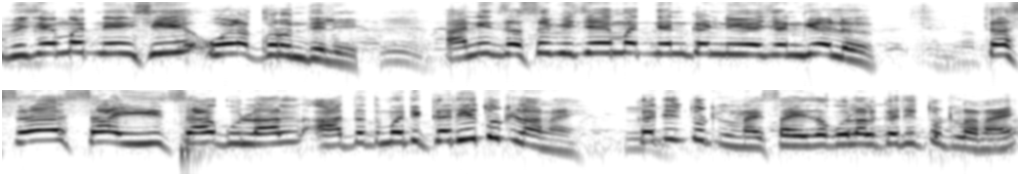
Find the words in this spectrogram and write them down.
विजय मदनेंशी ओळख करून दिली. आणि जसं विजय मदनेंकडे नियोजन गेलं तसं साईचा गुलाल आदतमध्ये कधी तुटला नाही. कधीच तुटला नाही. साईचा गुलाल कधीच तुटला नाही.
